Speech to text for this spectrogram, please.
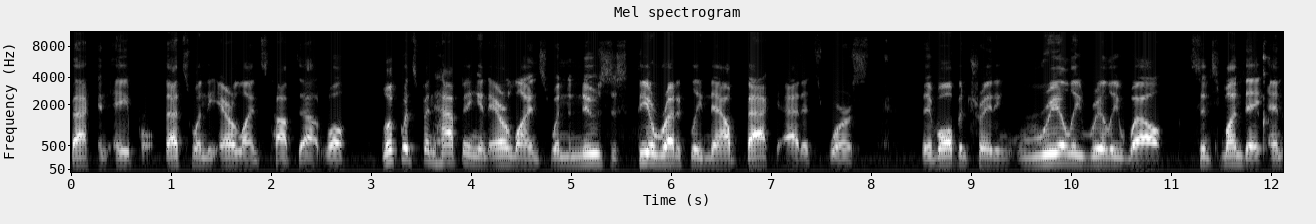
back in April. That's when the airlines topped out. Well, look what's been happening in airlines when the news is theoretically now back at its worst. They've all been trading really, really well since Monday. And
